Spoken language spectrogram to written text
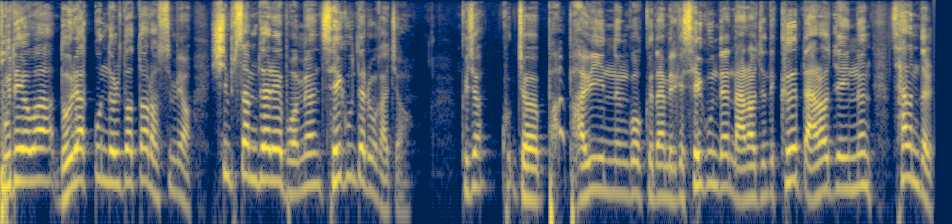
부대와 노략군들도 떨었으며 13절에 보면 세 군데로 가죠. 그죠? 저 바위 있는 곳 그 다음에 이렇게 세 군데 나눠졌는데 그 나눠져 있는 사람들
